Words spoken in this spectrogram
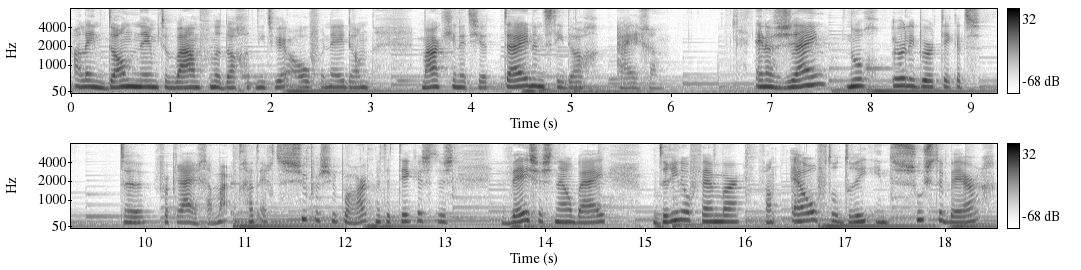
Alleen dan neemt de waan van de dag het niet weer over. Nee, dan maak je het je tijdens die dag eigen. En er zijn nog early bird tickets te verkrijgen. Maar het gaat echt super, super hard met de tickets. Dus wees er snel bij. 3 november van 11 tot 3 in Soesterberg.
